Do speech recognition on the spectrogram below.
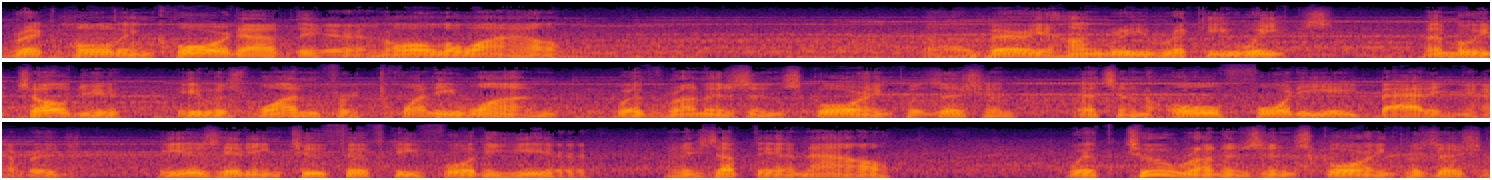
Rick Honeycutt out there, and all the while, a very hungry Rickie Weeks. Remember, we told you he was one for 21 with runners in scoring position. That's an 048 batting average. He is hitting 250 for the year, and he's up there now with two runners in scoring position.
